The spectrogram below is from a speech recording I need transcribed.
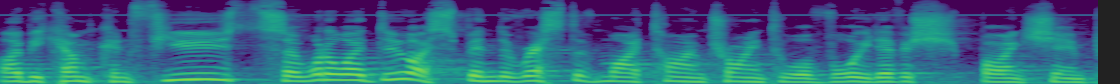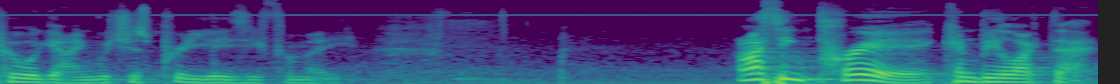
I become confused. So, what do I do? I spend the rest of my time trying to avoid ever sh- buying shampoo again, which is pretty easy for me. I think prayer can be like that.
